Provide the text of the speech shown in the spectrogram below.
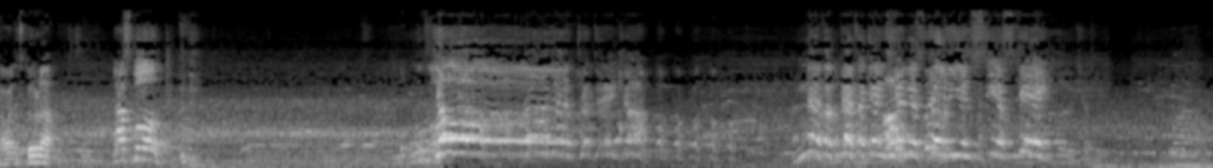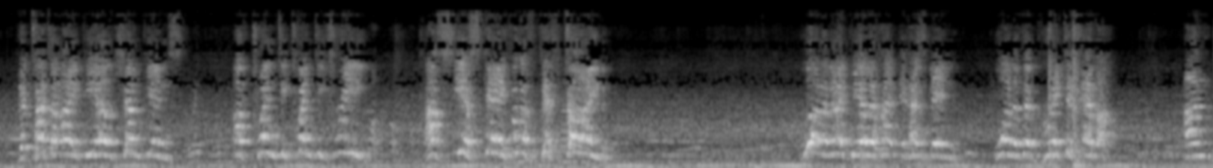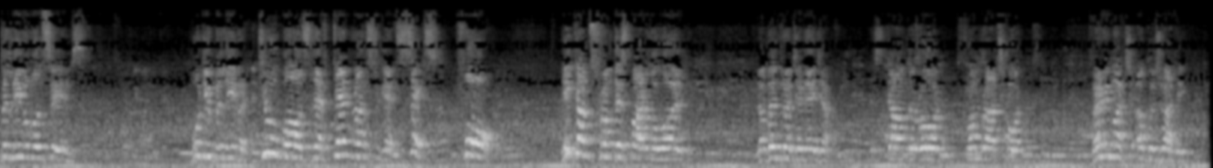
All right, let's boot it up. Last ball. Never bet against Oh, MS Dhoni and CSK. The Tata IPL champions of 2023 are CSK for the fifth time. What an IPL it ha- it has been. One of the greatest ever. Unbelievable saves. Would you believe it? Two balls left, ten runs to get. Six, four. He comes from this part of the world. Ravindra Jadeja is down the road from Rajkot. Very much a Gujarati.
